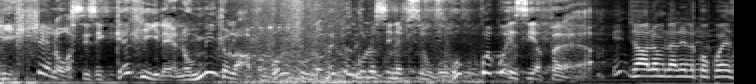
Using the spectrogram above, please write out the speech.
Lihlelo sizigedlile nomindlo lavo ngomvulo bekwengolosini ebusuku kukwekwecfm injalo mlaleli kokwez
